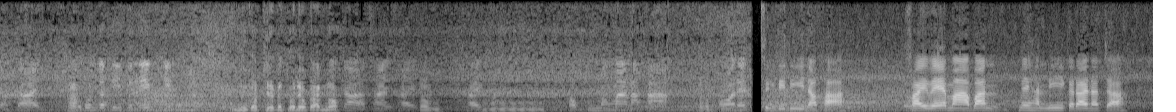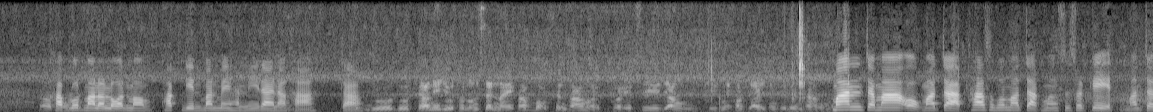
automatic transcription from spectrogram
จับได้ครับ คนกตีเป็นเลขเจ็ดค่ะหนึ่งกับเจ็ดเป็นตัวเดียวกันเนาะจ้าใช่ใช่ครัค่ะบใช่อืค่ะม ขอบคุณมากๆนะคะครับ ขอได้สิ่งดีๆนะคะครับใครแวะมาบ้านแม่ฮันนี่ก็ได้นะจ๊ะครับขับรถมาละร้อนๆมาพักเย็นบ้านแม่ฮันนี่ได้นะคะจ้ะอยู่อยู่แถวนี้อยู่ถนนเส้นไหนครับ บอกเส้นทางหน่อยเผื่อเอฟซียังที่ไม่เข้าใจยังจะเดินทางมามันจะมาออกมาจากถ้าสมมติมาจากเมืองศรีสะเกดมันจะ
